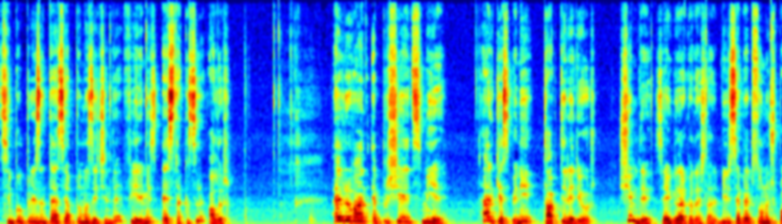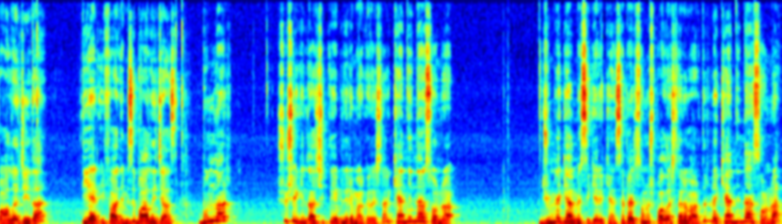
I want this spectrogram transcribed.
simple present tense yaptığımız için de fiilimiz s takısı alır. Everyone appreciates me. Herkes beni takdir ediyor. Şimdi sevgili arkadaşlar bir sebep sonuç bağlacıyla diğer ifademizi bağlayacağız. Bunlar şu şekilde açıklayabilirim arkadaşlar. Kendinden sonra cümle gelmesi gereken sebep sonuç bağlaçları vardır ve kendinden sonra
